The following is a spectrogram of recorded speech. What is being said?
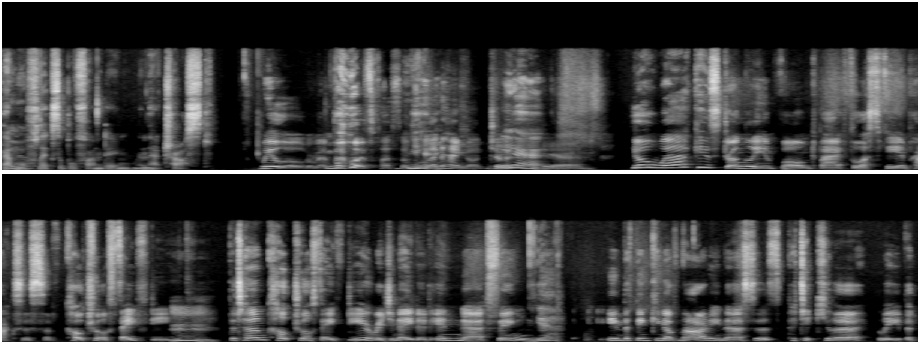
that yeah. more flexible funding and that trust. We'll all remember what's possible yeah. and hang on to it. Yeah. yeah. Your work is strongly informed by philosophy and praxis of cultural safety. Mm. The term cultural safety originated in nursing. Yeah. In the thinking of Maori nurses, particularly the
